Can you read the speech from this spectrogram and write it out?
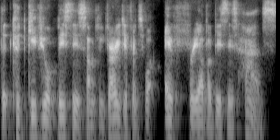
that could give your business something very different to what every other business has.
